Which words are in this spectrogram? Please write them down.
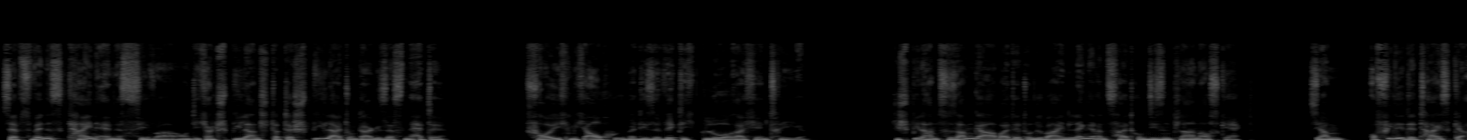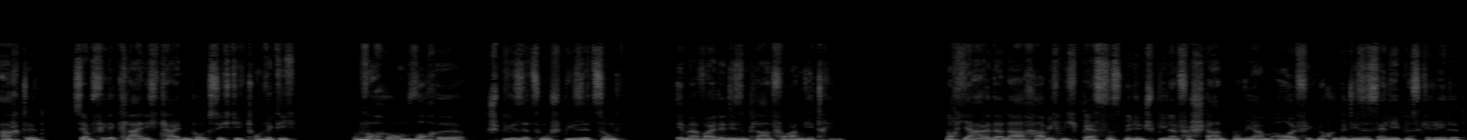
Selbst wenn es kein NSC war und ich als Spieler anstatt der Spielleitung da gesessen hätte, freue ich mich auch über diese wirklich glorreiche Intrige. Die Spieler haben zusammengearbeitet und über einen längeren Zeitraum diesen Plan ausgeheckt. Sie haben auf viele Details geachtet, sie haben viele Kleinigkeiten berücksichtigt und wirklich Woche um Woche, Spielsitzung um Spielsitzung immer weiter diesen Plan vorangetrieben. Noch Jahre danach habe ich mich bestens mit den Spielern verstanden und wir haben häufig noch über dieses Erlebnis geredet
